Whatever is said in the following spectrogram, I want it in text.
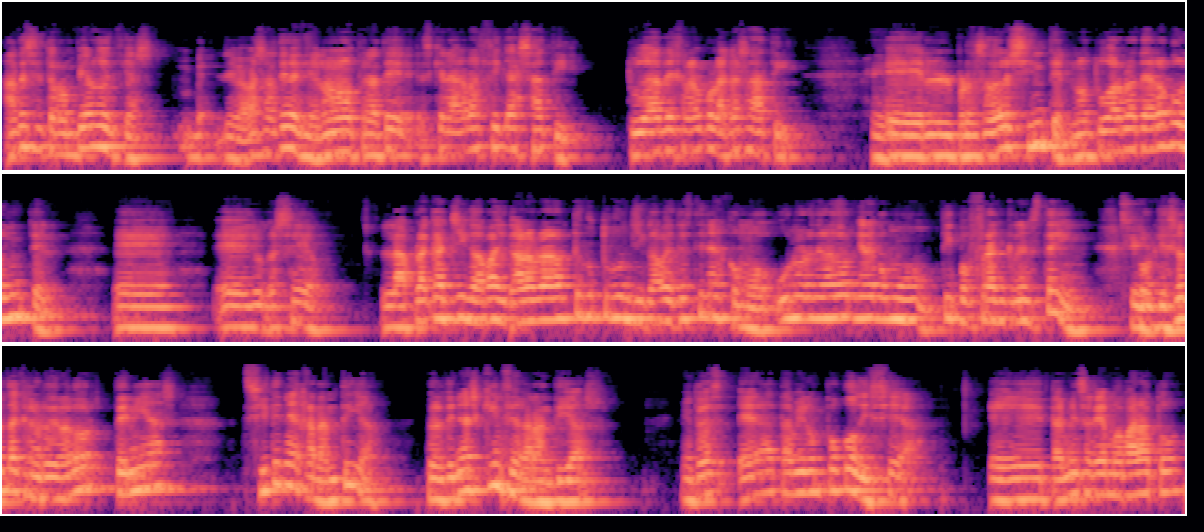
Antes se te rompía algo y decías, llevabas a la tienda y decías, no, no, espérate, es que la gráfica es ATI, tú das de jalar por la casa ATI. el procesador es Intel, no, tú hablas de algo con Intel. Eh, eh, yo qué sé, la placa Gigabyte, ahora tengo un Gigabyte, entonces tenías como un ordenador que era como tipo Frankenstein, porque resulta que el ordenador tenías, sí tenía garantía, pero tenías 15 garantías, entonces era también un poco odisea, eh, también salía más barato,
